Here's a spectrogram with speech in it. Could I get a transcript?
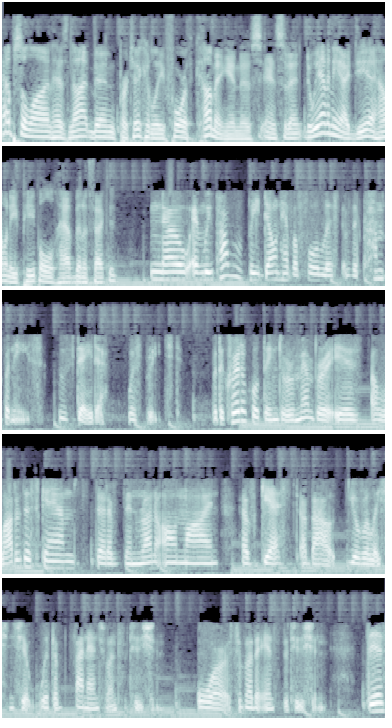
Epsilon has not been particularly forthcoming in this incident. Do we have any idea how many people have been affected? No, and we probably don't have a full list of the companies whose data was breached. But the critical thing to remember is a lot of the scams that have been run online have guessed about your relationship with a financial institution or some other institution. This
